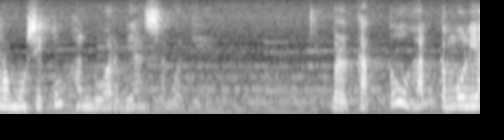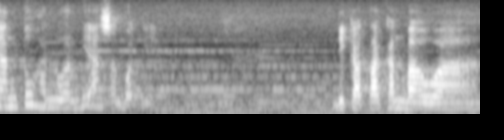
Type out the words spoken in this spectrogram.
promosi Tuhan luar biasa buat dia. Berkat Tuhan, kemuliaan Tuhan luar biasa buat dia. Dikatakan bahwa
